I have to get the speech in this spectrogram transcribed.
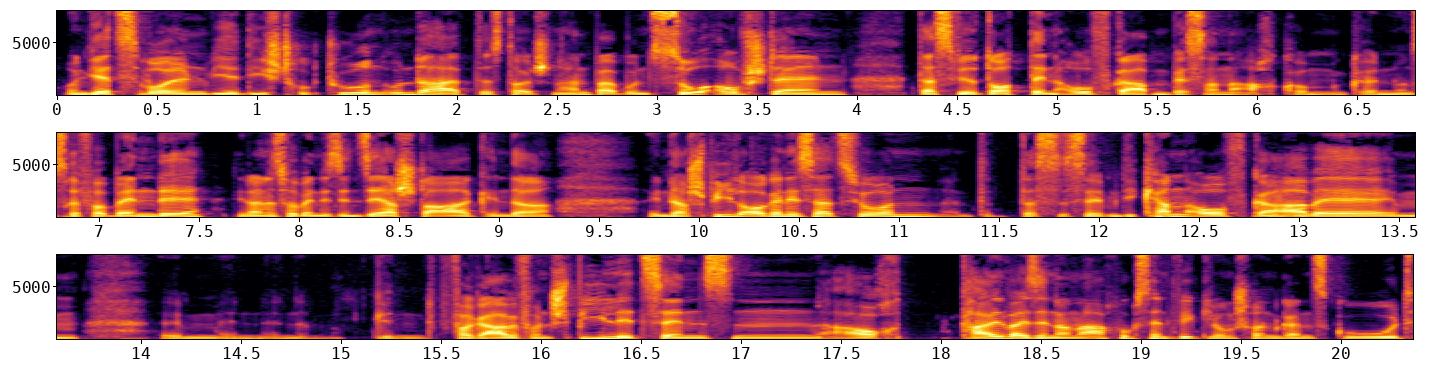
Und jetzt wollen wir die Strukturen unterhalb des Deutschen Handballbunds so aufstellen, dass wir dort den Aufgaben besser nachkommen können. Unsere Verbände, die Landesverbände sind sehr stark in der, in der Spielorganisation. Das ist eben die Kernaufgabe mhm. im, im, in, in, in Vergabe von Spiellizenzen, auch teilweise in der Nachwuchsentwicklung schon ganz gut.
